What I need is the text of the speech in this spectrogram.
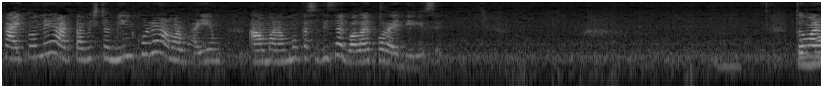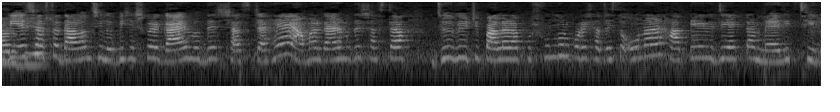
কাইতনে আর তাবিজটা মিল করে আমার ভাই আম- আমার আম্মুর কাছে দিছে, গলায় পরাই দিয়ে গেছে। তোমার বিয়ের সাজটা দারুণ ছিল বিশেষ করে গায়ের রোদের সাজটা হ্যাঁ আমার গায়ের রোদের সাজটা জুই বিউটি পার্লার আপু সুন্দর করে সাজাইছে। ওনার হাতের যে একটা ম্যাজিক ছিল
